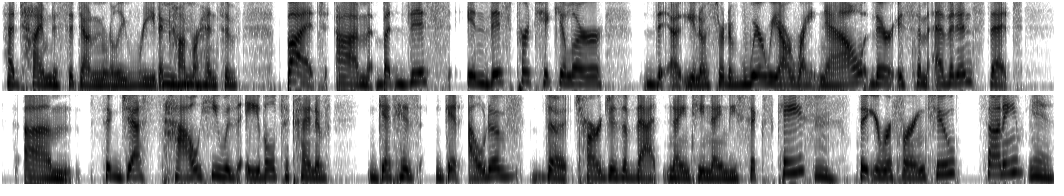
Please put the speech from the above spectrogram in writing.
had time to sit down and really read a comprehensive. But um, but this in this particular, the, uh, you know, sort of where we are right now, there is some evidence that um, suggests how he was able to kind of get his get out of the charges of that 1996 case that you're referring to, Sonny. Yeah.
